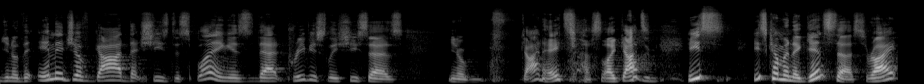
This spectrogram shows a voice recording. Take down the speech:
you know the image of God that she's displaying is that previously she says, you know, God hates us. Like God's he's he's coming against us, right?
